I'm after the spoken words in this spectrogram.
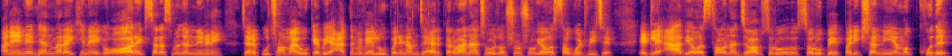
અને એને ધ્યાનમાં રાખીને એક ઓર એક સરસ મજાનો નિર્ણય. જ્યારે પૂછવામાં આવ્યું કે ભાઈ, આ તમે વહેલું પરિણામ જાહેર કરવાના છો, તો શું શું વ્યવસ્થાઓ ગોઠવી છે? એટલે આ વ્યવસ્થાઓના જવાબ સ્વરૂ- સ્વરૂપે પરીક્ષા નિયામક ખુદે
